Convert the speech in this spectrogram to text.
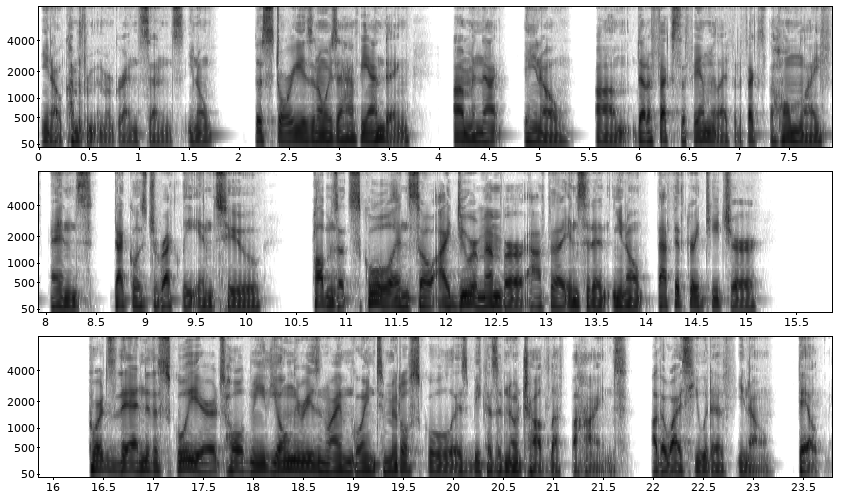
you know come from immigrants, and you know, the story isn't always a happy ending, um, and that you know um, that affects the family life, it affects the home life, and that goes directly into problems at school. And so I do remember after that incident, you know, that fifth grade teacher towards the end of the school year told me the only reason why I'm going to middle school is because of No Child Left Behind. Otherwise, he would have, you know, failed me.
